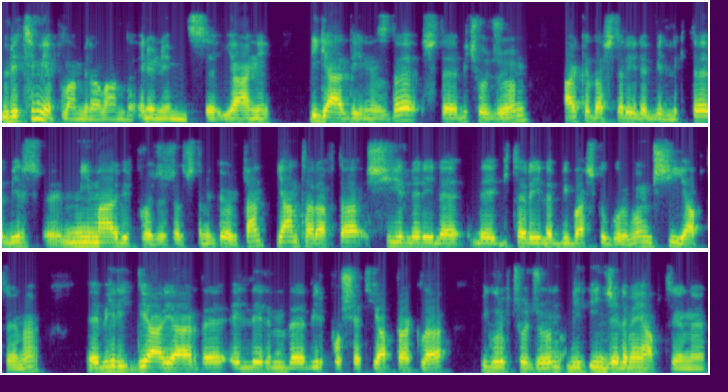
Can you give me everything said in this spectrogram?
Üretim yapılan bir alandı en önemlisi. Yani bir geldiğinizde işte bir çocuğun arkadaşlarıyla birlikte bir e, mimari bir proje çalıştığını görürken yan tarafta şiirleriyle ve gitarıyla bir başka grubun bir şey yaptığını, e, bir diğer yerde ellerinde bir poşet yaprakla bir grup çocuğun bir inceleme yaptığını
